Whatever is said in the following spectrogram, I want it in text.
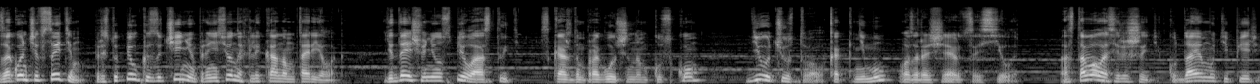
Закончив с этим, приступил к изучению принесенных леканом тарелок. Еда еще не успела остыть. С каждым проглоченным куском Дио чувствовал, как к нему возвращаются силы. Оставалось решить, куда ему теперь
